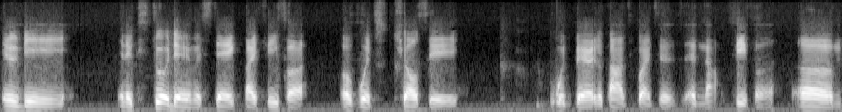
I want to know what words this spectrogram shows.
it would be an extraordinary mistake by FIFA, of which Chelsea would bear the consequences and not FIFA. Um,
